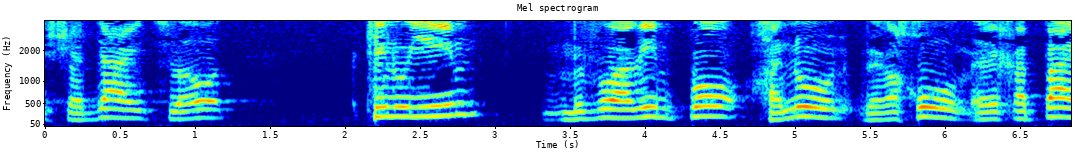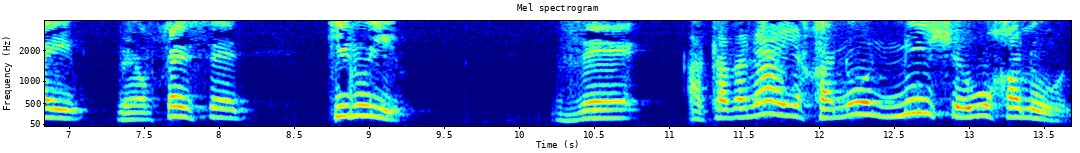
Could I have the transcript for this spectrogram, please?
שדי, צבאות, כינויים מבוארים פה חנון ורחום, ערך אפיים ורב חסד, כינויים. והכוונה היא חנון מי שהוא חנון.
